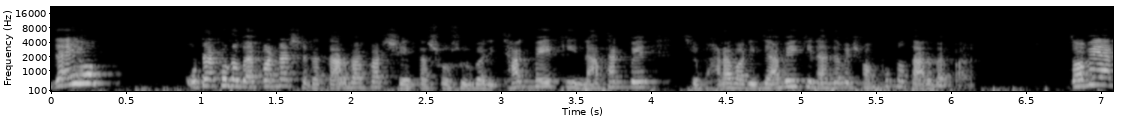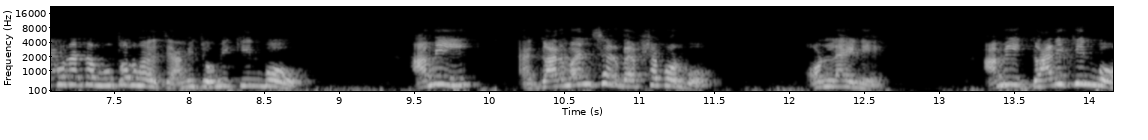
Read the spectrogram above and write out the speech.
যাই হোক, ওটা কোনো ব্যাপার না, সেটা তার ব্যাপার, সে তার শ্বশুর বাড়ি থাকবে কি না থাকবে, সে ভাড়া বাড়ি যাবে কি না যাবে, সম্পূর্ণ তার ব্যাপার। তবে এখন একটা নতুন হয়েছে, আমি জমি কিনবো। আমি গার্মেন্টসের ব্যবসা করব অনলাইনে আমি গাড়ি কিনবো।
